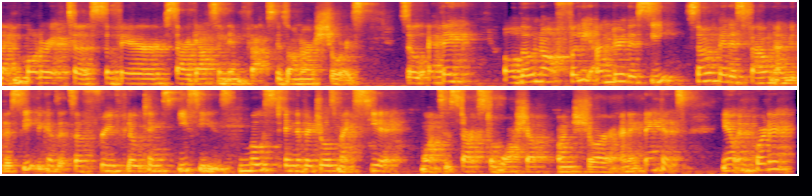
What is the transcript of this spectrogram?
like moderate to severe sargassum influxes on our shores. So I think although not fully under the sea, some of it is found under the sea because it's a free floating species. Most individuals might see it once it starts to wash up on shore. And I think it's you know important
